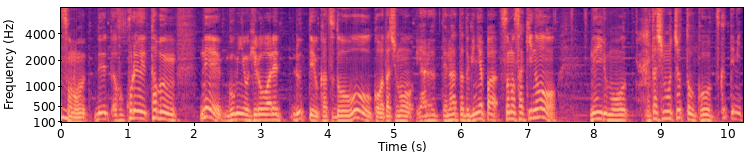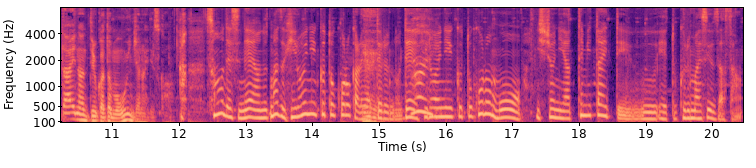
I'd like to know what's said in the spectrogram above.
そのでこれ多分ねゴミを拾われるっていう活動をこう私もやるってなった時にやっぱその先のネイルも私もちょっとこう作ってみたいなんていう方も多いんじゃないですか？あ、そうですね。あのまず拾いに行くところからやってるので、えー拾いに行くところも一緒にやってみたいっていうえっ、ー、と車椅子ユーザーさん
